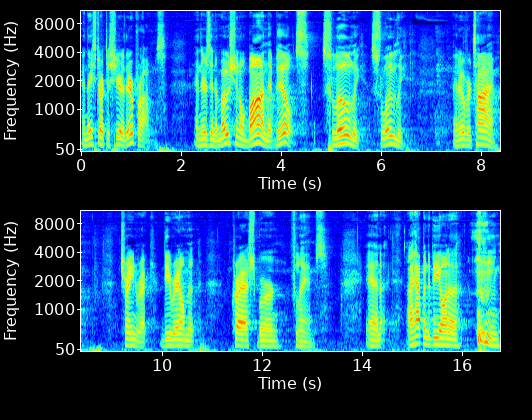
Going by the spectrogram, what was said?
And they start to share their problems. And there's an emotional bond that builds slowly, slowly. And over time, train wreck, derailment, crash, burn, flames. And I happen to be on a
